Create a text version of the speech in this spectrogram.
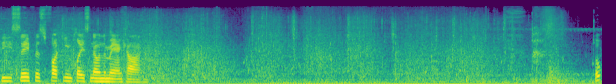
the safest fucking place known to mankind. Oh,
